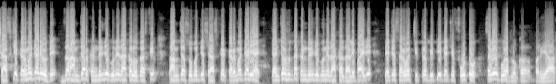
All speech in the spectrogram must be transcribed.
शासकीय कर्मचारी होते. जर आमच्यावर खंडणीचे गुन्हे दाखल होत असतील तर आमच्यासोबत जे शासकीय कर्मचारी आहे त्यांच्यावर सुद्धा खंडणीचे गुन्हे दाखल झाले पाहिजे. त्याचे सर्व चित्रफिती त्याचे फोटो सगळे पुरात लोक परियार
